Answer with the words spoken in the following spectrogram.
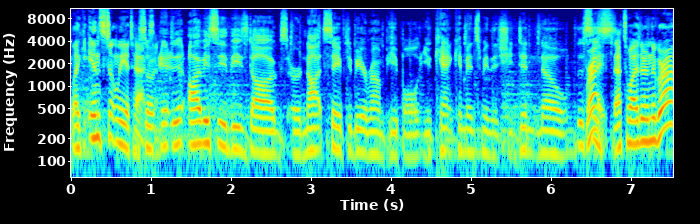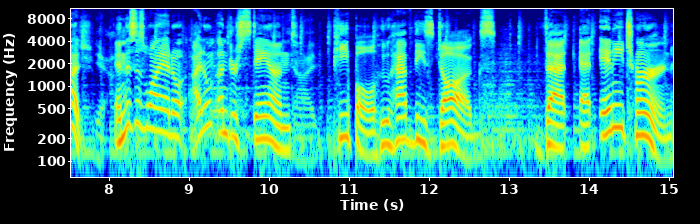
like instantly attacks So him. it, it- obviously, these dogs are not safe to be around people. You can't convince me that she didn't know. This right. is- That's why they're in the garage. Yeah. And this is why I don't I don't understand people who have these dogs that at any turn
